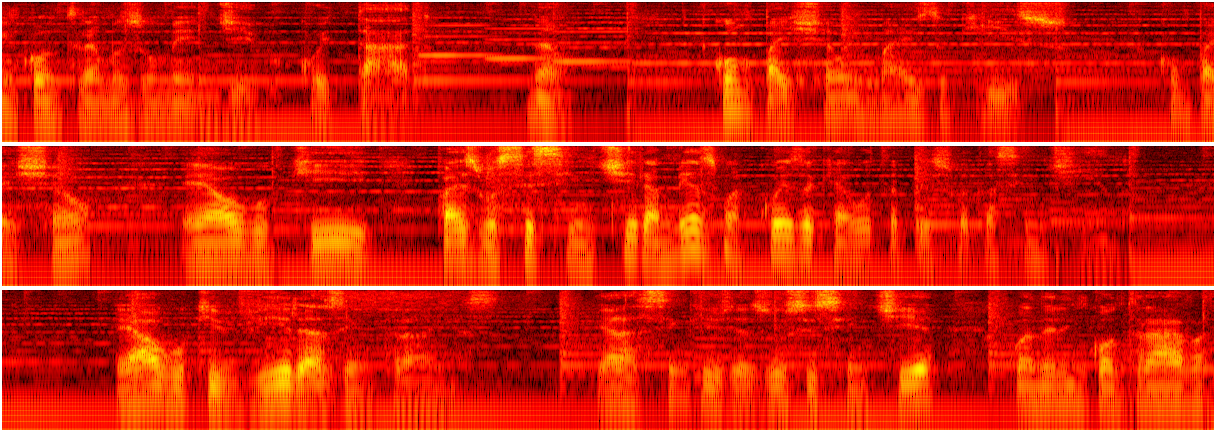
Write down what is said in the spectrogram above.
encontramos um mendigo, coitado. Não. Compaixão é mais do que isso. Compaixão é algo que faz você sentir a mesma coisa que a outra pessoa está sentindo. É algo que vira as entranhas. Era assim que Jesus se sentia quando ele encontrava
